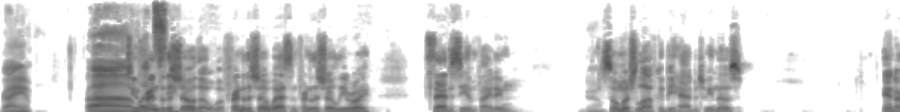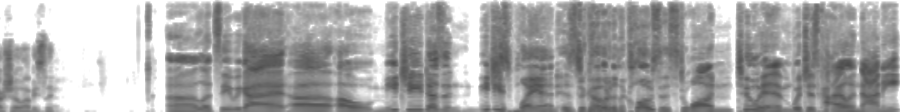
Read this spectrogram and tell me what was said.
Right. Uh, Two let's friends of the show, though. A friend of the show, Wes, and friend of the show, Leroy. It's sad to see him fighting. Yeah. So much love could be had between those. And our show, obviously. Uh, let's see. We got uh oh, Mechie doesn't. Mechie's plan is to go to the closest one to him, which is Kyle and Nany.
